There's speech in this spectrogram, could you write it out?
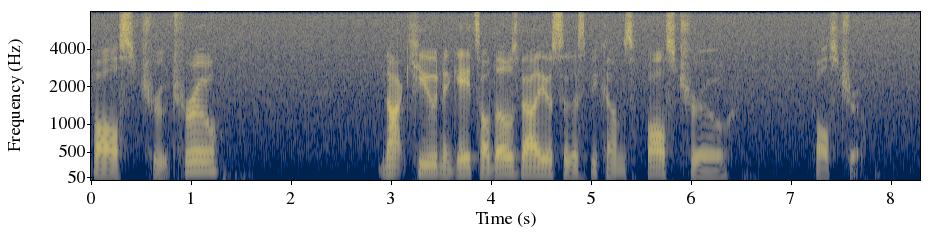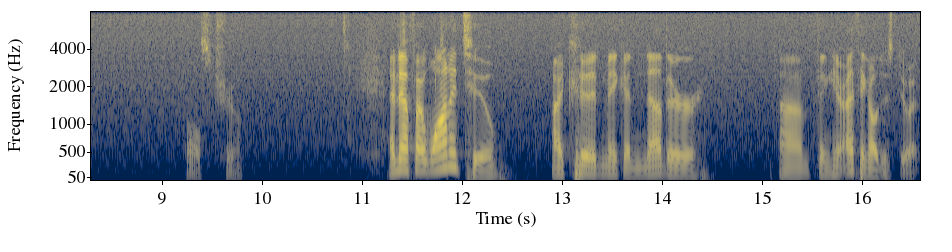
false, true, true. Not q negates all those values, so this becomes false, true, false, true, false, true. And now if I wanted to, I could make another um, thing here. I think I'll just do it.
